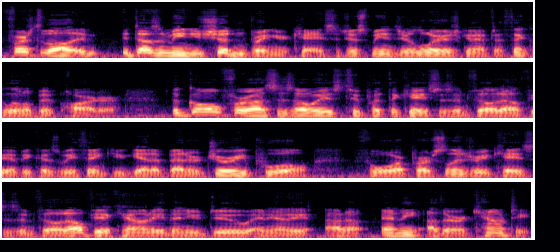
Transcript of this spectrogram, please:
first of all, it, it doesn't mean you shouldn't bring your case. It just means your lawyer's going to have to think a little bit harder. The goal for us is always to put the cases in Philadelphia because we think you get a better jury pool for personal injury cases in Philadelphia County than you do any any other county.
